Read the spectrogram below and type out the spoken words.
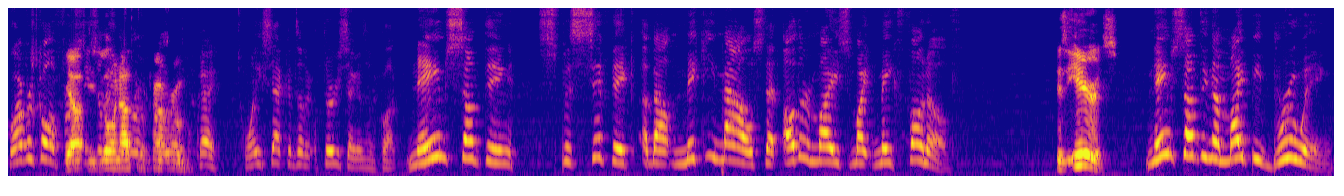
Whoever's going first Yep, he's to going out the the front room. Okay, 20 seconds, on the, 30 seconds on the clock. Name something specific about Mickey Mouse that other mice might make fun of. His ears. Name something that might be brewing.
